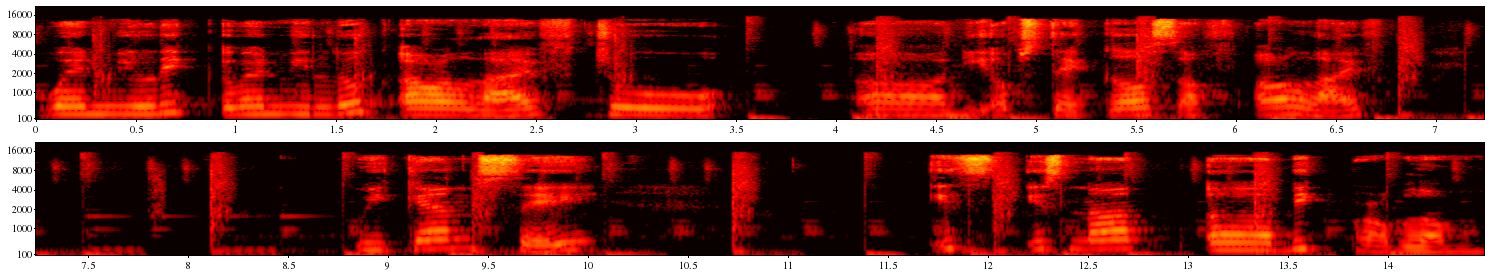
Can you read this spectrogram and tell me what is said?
when we look when we look our life through uh, the obstacles of our life we can say it's it's not a big problem.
